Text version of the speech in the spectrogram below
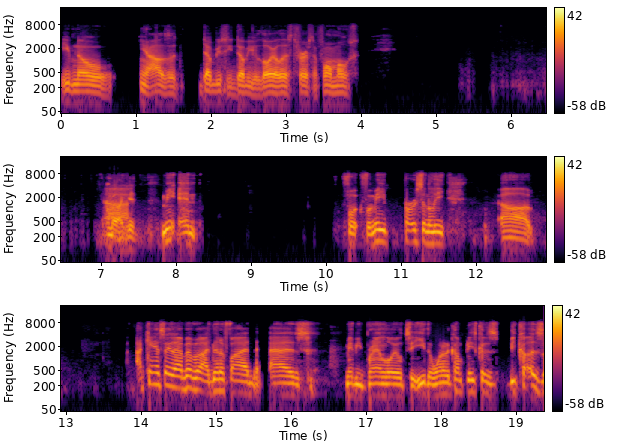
even though you know I was a WCW loyalist first and foremost. Like Uh, it, me and for for me personally, uh, I can't say that I've ever identified as maybe brand loyal to either one of the companies because because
